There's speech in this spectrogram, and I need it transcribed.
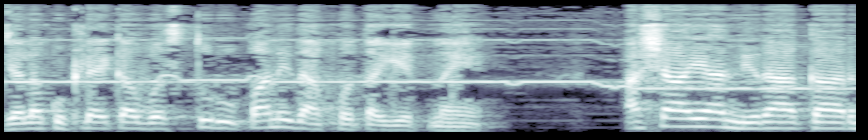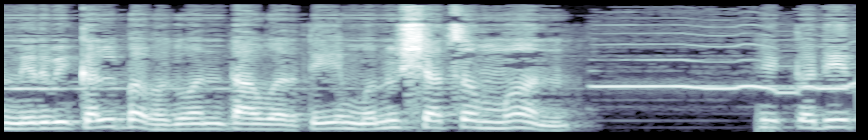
ज्याला कुठल्या एका वस्तू रूपाने दाखवता येत नाही. अशा या निराकार निर्विकल्प भगवंतावरती मनुष्याचं मन हे कधीच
